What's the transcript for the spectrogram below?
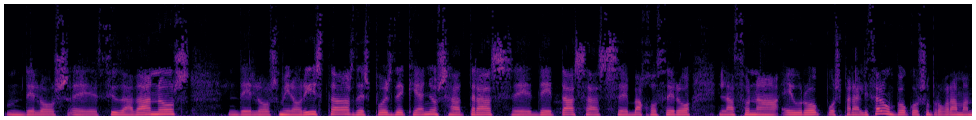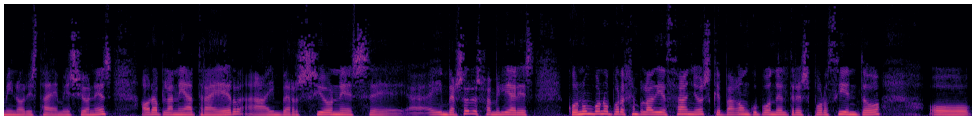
de los eh, ciudadanos de los minoristas después de que años atrás eh, de tasas eh, bajo cero en la zona euro pues paralizaron un poco su programa minorista de emisiones. Ahora planea atraer a inversiones eh, a inversores familiares con un bono, por ejemplo, a 10 años que paga un cupón del 3% o,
